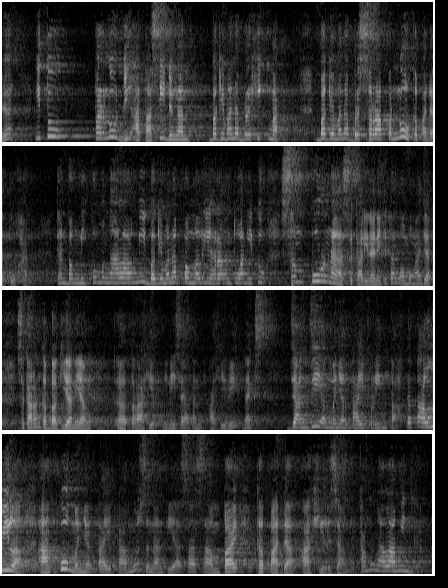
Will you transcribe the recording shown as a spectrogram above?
ya. Itu perlu diatasi dengan bagaimana berhikmat, bagaimana berserah penuh kepada Tuhan. Dan Bang Niko mengalami bagaimana pemeliharaan Tuhan itu sempurna sekali. Nah ini kita ngomong aja sekarang ke bagian yang uh, terakhir. Ini saya akan akhiri next. Janji yang menyertai perintah. Ketahuilah aku menyertai kamu senantiasa sampai kepada akhir zaman. Kamu ngalamin gak?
